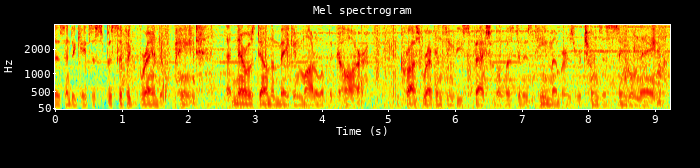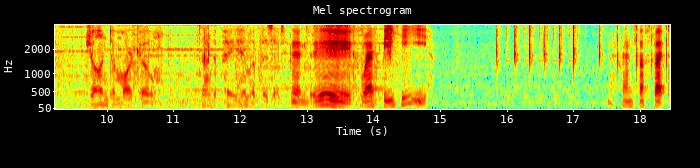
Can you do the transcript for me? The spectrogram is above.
Indicates a specific brand of paint that narrows down the make and model of the car. And cross-referencing these specs with a list of his team members returns a single name. John DeMarco. Time to pay him a visit. Indeed. Where be he? My friend suspect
